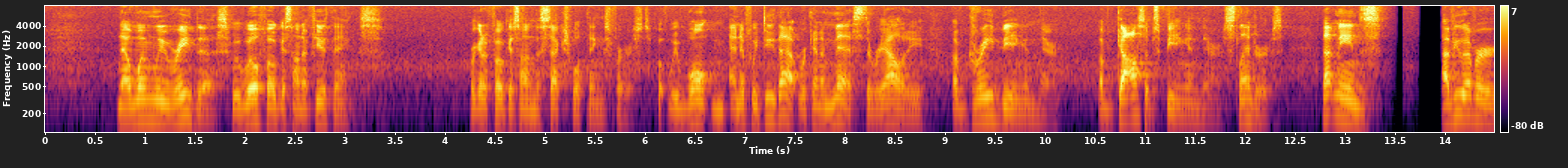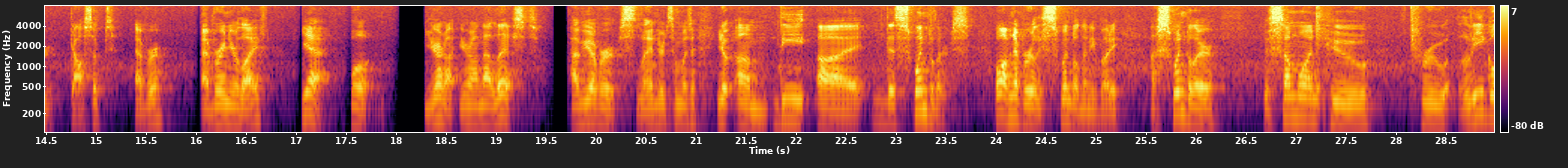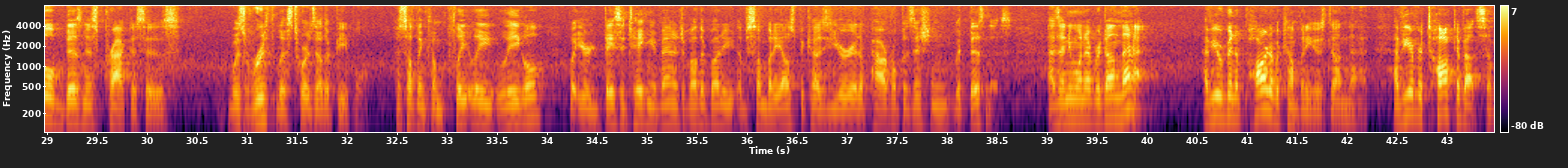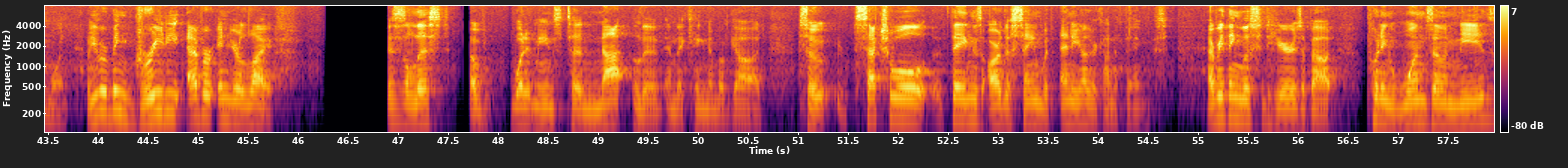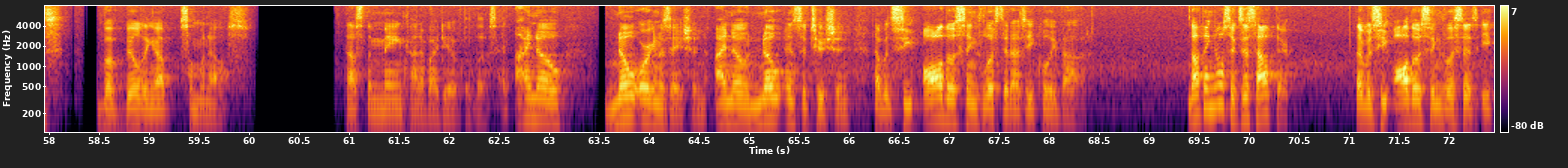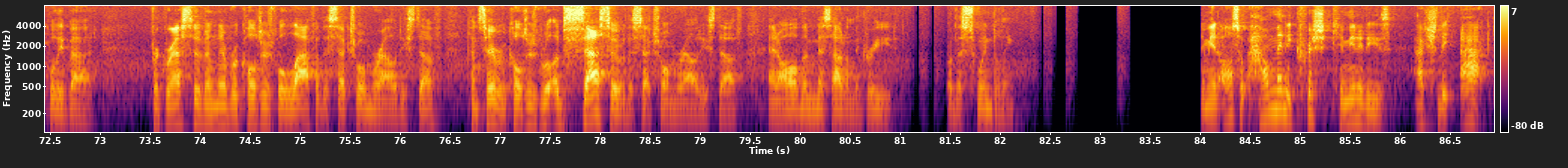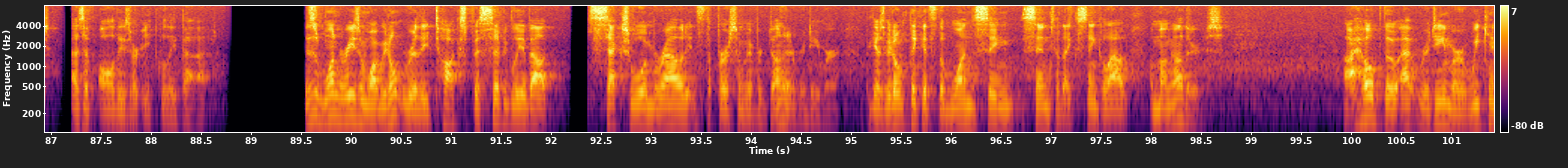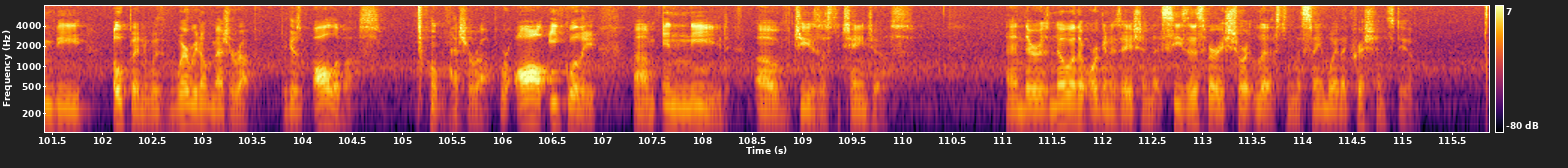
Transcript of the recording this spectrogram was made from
Now, when we read this, we will focus on a few things. We're going to focus on the sexual things first, but we won't, and if we do that, we're going to miss the reality of greed being in there, of gossips being in there, slanderers. That means, have you ever gossiped? Ever? Ever in your life? Yeah. Well, you're not. You're on that list. Have you ever slandered someone? You know, um, the, uh, the swindlers. Well, I've never really swindled anybody. A swindler is someone who, through legal business practices, was ruthless towards other people. So something completely legal, but you're basically taking advantage of other buddy, of somebody else because you're in a powerful position with business. Has anyone ever done that? Have you ever been a part of a company who's done that? Have you ever talked about someone? Have you ever been greedy ever in your life? This is a list of what it means to not live in the kingdom of God. So, sexual things are the same with any other kind of things. Everything listed here is about putting one's own needs above building up someone else. That's the main kind of idea of the list. And I know no organization, I know no institution that would see all those things listed as equally bad. Nothing else exists out there that would see all those things listed as equally bad. Progressive and liberal cultures will laugh at the sexual morality stuff. Conservative cultures will obsess over the sexual morality stuff, and all of them miss out on the greed or the swindling. I mean, also, how many Christian communities actually act as if all these are equally bad? This is one reason why we don't really talk specifically about sexual immorality. It's the first time we've ever done it at Redeemer because we don't think it's the one sin, sin to like single out among others. I hope, though, at Redeemer, we can be open with where we don't measure up because all of us don't measure up. We're all equally um, in need of Jesus to change us. And there is no other organization that sees this very short list in the same way that Christians do.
